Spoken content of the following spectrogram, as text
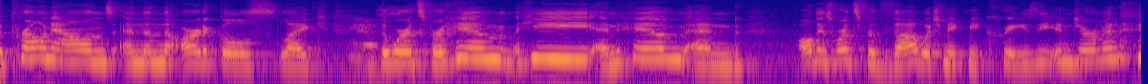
the pronouns and then the articles like Yes. the words for him, he, and him, and all these words for the, which make me crazy in German.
